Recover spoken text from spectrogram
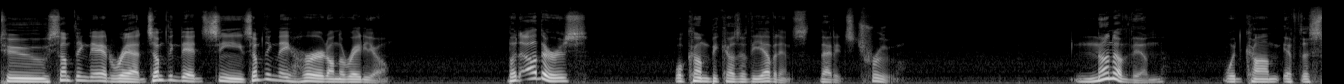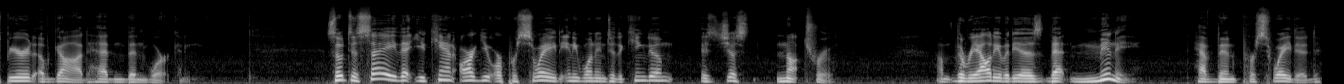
to something they had read, something they had seen, something they heard on the radio. But others will come because of the evidence that it's true. None of them would come if the Spirit of God hadn't been working. So to say that you can't argue or persuade anyone into the kingdom is just not true. Um, the reality of it is that many have been persuaded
